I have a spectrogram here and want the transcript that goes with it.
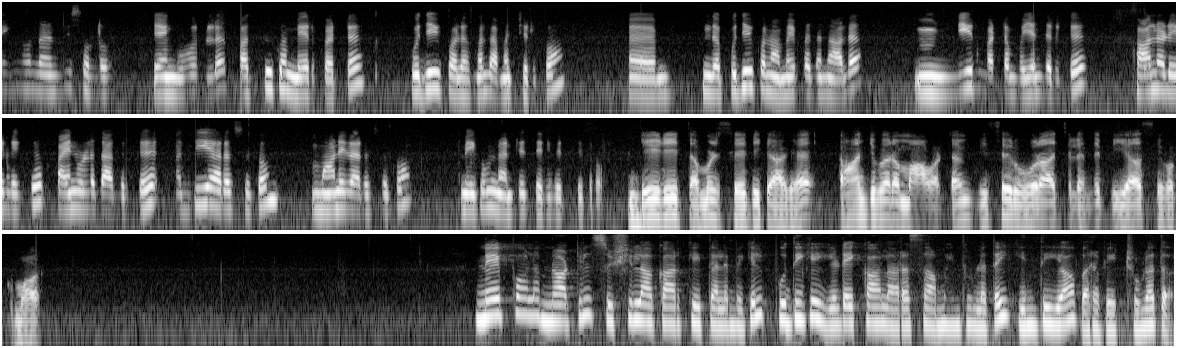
மிகவும் நன்றி சொல்றோம். எங்க ஊர்ல பத்துக்கும் மேற்பட்ட புதிய குளங்கள் அமைச்சிருக்கோம். இந்த புதிய குளம் அமைப்பதனால நீர் மட்டம் உயர்ந்திருக்கு. கால்நடைகளுக்கு பயனுள்ளதாக இருக்கு. மத்திய அரசுக்கும் மாநில அரசுக்கும் மிகவும் நன்றி தெரிவித்துக்கிறோம். டிடி தமிழ் செய்திக்காக காஞ்சிபுரம் மாவட்டம் விசிறு ஊராட்சியிலிருந்து பி ஆர் சிவகுமார். நேபாளம் நாட்டில் சுஷிலா கார்கி தலைமையில் புதிய இடைக்கால அரசு அமைந்துள்ளதை இந்தியா வரவேற்றுள்ளது.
